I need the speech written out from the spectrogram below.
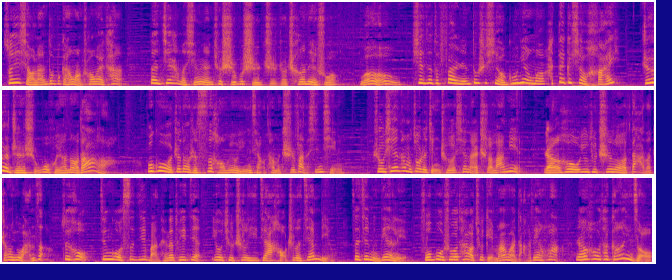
所以小兰都不敢往窗外看。但街上的行人却时不时指着车内说：“哇哦，现在的犯人都是小姑娘吗？还带个小孩？这真是误会要闹大了。”不过这倒是丝毫没有影响他们吃饭的心情。首先，他们坐着警车先来吃了拉面。然后又去吃了大的章鱼丸子，最后经过司机坂田的推荐，又去吃了一家好吃的煎饼。在煎饼店里，服部说他要去给妈妈打个电话，然后他刚一走，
